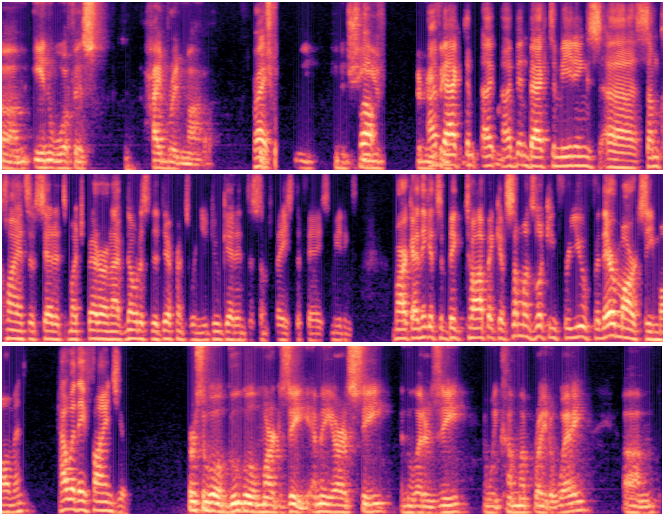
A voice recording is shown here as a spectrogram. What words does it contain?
um, in office hybrid model. Right. Which can achieve well, I'm back to, I, have been back to meetings. Uh, some clients have said it's much better, and I've noticed the difference when you do get into some face to face meetings. Marc, I think it's a big topic. If someone's looking for you for their Marc Z moment, how would they find you? First of all, Google Marc Z, M A R C, and the letter Z, and we come up right away. Um,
